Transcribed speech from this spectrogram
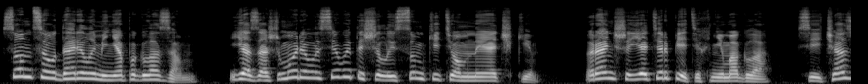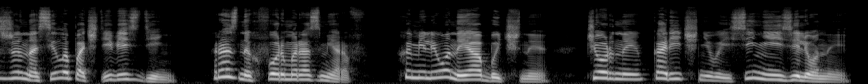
Солнце ударило меня по глазам. Я зажмурилась и вытащила из сумки темные очки. Раньше я терпеть их не могла. Сейчас же носила почти весь день. Разных форм и размеров. Хамелеоны и обычные. Черные, коричневые, синие и зеленые.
